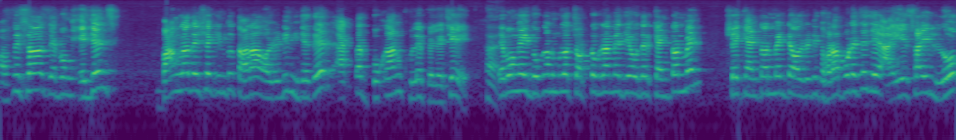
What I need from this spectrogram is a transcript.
অফিসার্স এবং এজেন্টস বাংলাদেশে কিন্তু তারা অলরেডি নিজেদের একটা দোকান খুলে ফেলেছে হ্যাঁ। এবং এই দোকানগুলো চট্টগ্রামে যে ওদের ক্যান্টনমেন্ট সেই ক্যান্টনমেন্টে অলরেডি ধরা পড়েছে যে আইএসআই লোক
